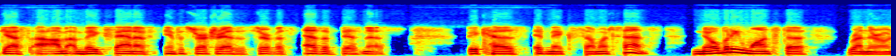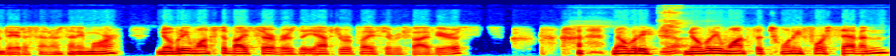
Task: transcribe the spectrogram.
guess, I'm a big fan of infrastructure as a service as a business because it makes so much sense. Nobody wants to run their own data centers anymore. Nobody wants to buy servers that you have to replace every five years. nobody yeah. nobody wants the 24/7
